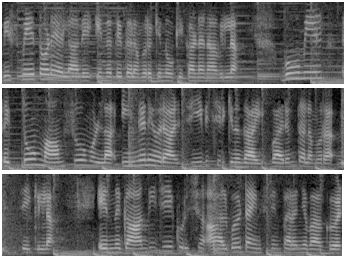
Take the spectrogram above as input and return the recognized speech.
വിസ്മയത്തോടെയല്ലാതെ ഇന്നത്തെ തലമുറയ്ക്ക് നോക്കിക്കാണാനാവില്ല. ഭൂമിയിൽ രക്തവും മാംസവുമുള്ള ഇങ്ങനെ ഒരാൾ ജീവിച്ചിരിക്കുന്നതായി വരും തലമുറ വിശ്വസിച്ചേക്കില്ല എന്ന് ഗാന്ധിജിയെക്കുറിച്ച് ആൽബർട്ട് ഐൻസ്റ്റീൻ പറഞ്ഞ വാക്കുകൾ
